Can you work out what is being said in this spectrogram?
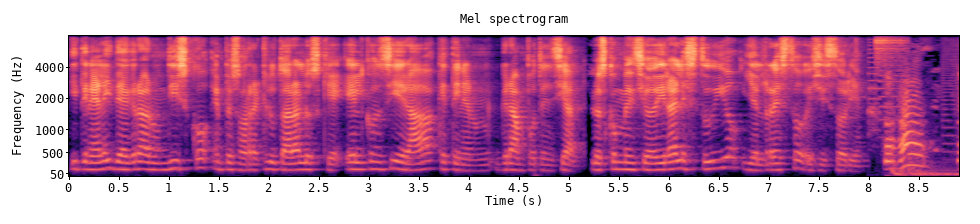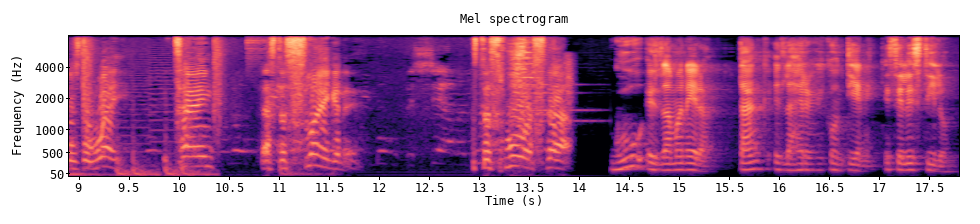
y tenía la idea de grabar un disco, empezó a reclutar a los que él consideraba que tenían un gran potencial. Los convenció de ir al estudio y el resto es historia. Gu es la manera, Tank es la jerga que contiene, es el estilo.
